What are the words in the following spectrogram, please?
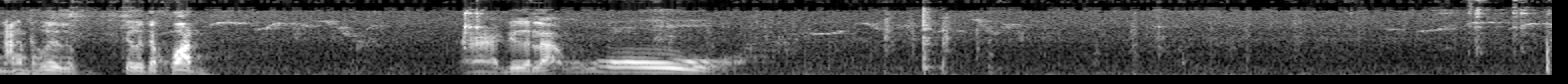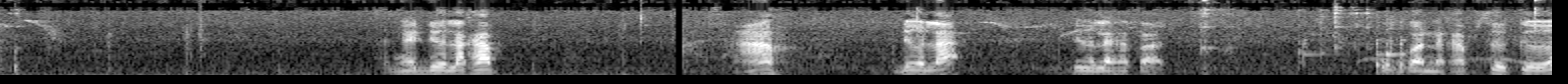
หนังทั้งเรื่องเจอแต่ควันอ่าเดือนละโอ้ไงเดือนละครับอ้าวเดือนละ เดือนแล้วครับก่อนผมก่อนนะครับเสือเกลือ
